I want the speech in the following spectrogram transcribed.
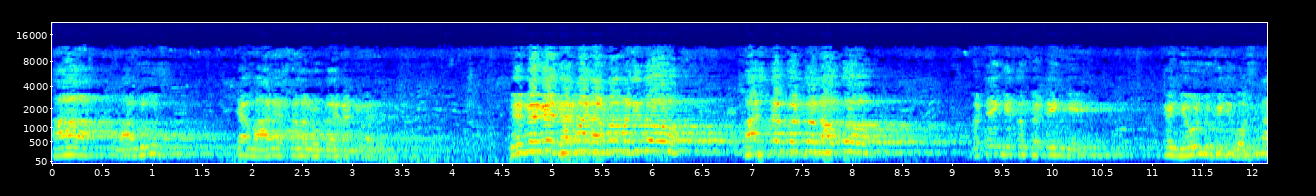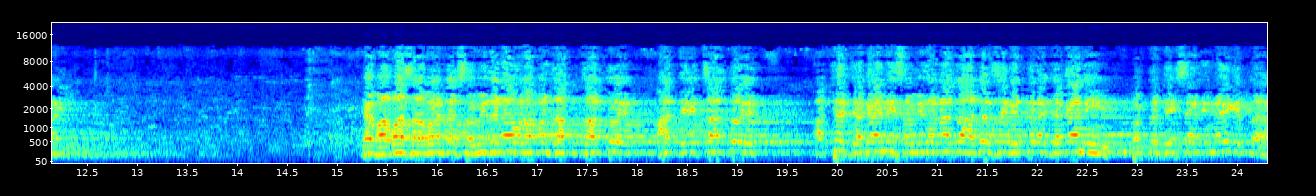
हा माणूस त्या महाराष्ट्राला लुटायला निघाला. वेगवेगळ्या धर्माधर्मामध्ये तो भाषण करतो लावतो. कटेंगे तो कटेंगे हे निवडणुकीची घोषणा आहे. त्या बाबासाहेबांच्या संविधानावर आपण चालतोय हा देश चालतोय. अख्ख्या जगाने संविधानाचा आदर्श घेतलेला जगाने फक्त देशाने नाही घेतला.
